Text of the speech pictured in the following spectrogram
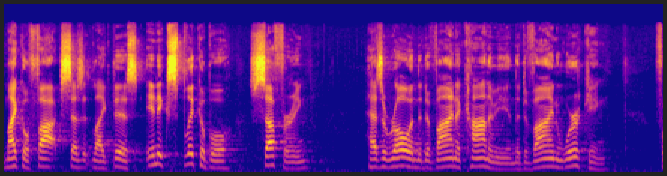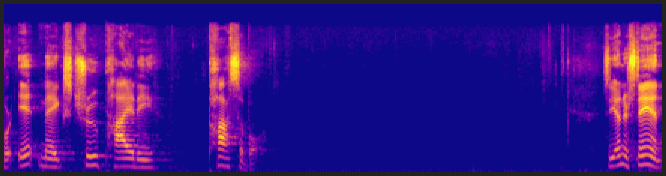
Michael Fox says it like this Inexplicable suffering has a role in the divine economy and the divine working, for it makes true piety possible. So you understand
